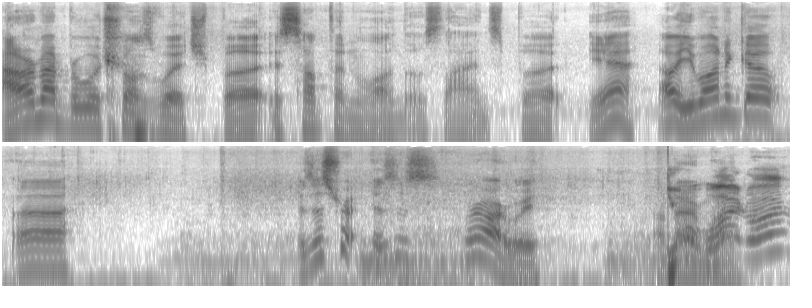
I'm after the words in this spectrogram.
I don't remember which one's which, but it's something along those lines. But yeah. Oh, you want to go? Uh, is this right? Is this? Where are we? Oh, You- what? What?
